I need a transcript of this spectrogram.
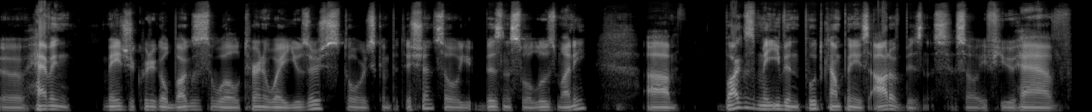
uh, having major critical bugs will turn away users towards competition, so business will lose money. Um, bugs may even put companies out of business. So if you have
